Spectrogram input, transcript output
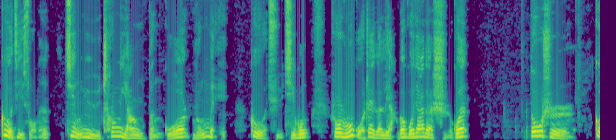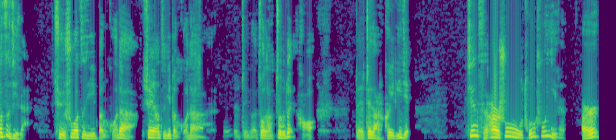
各记所闻，竟欲称扬本国荣美，各取其功。说如果这个两个国家的史官都是各自记载。去说自己本国的，宣扬自己本国的，这个做的做的对，好，这这倒是可以理解。今此二书同出一人，而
